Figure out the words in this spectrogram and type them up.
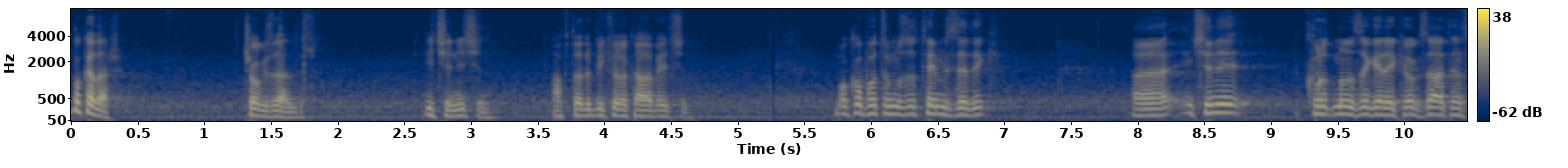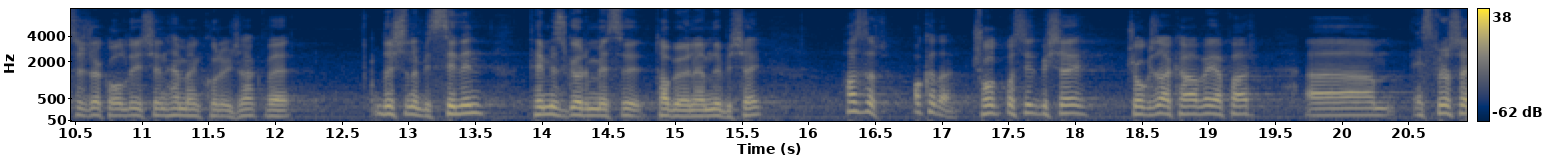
Bu kadar. Çok güzeldir. İçin için. Haftada bir kilo kahve için. Mokopotumuzu temizledik. Ee, içini kurutmanıza gerek yok. Zaten sıcak olduğu için hemen kuruyacak ve dışını bir silin. Temiz görünmesi tabii önemli bir şey. Hazır. O kadar. Çok basit bir şey. Çok güzel kahve yapar. Ee, espresso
